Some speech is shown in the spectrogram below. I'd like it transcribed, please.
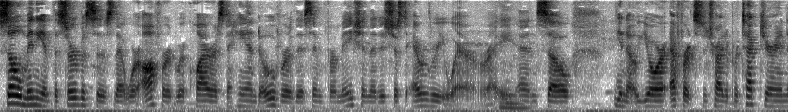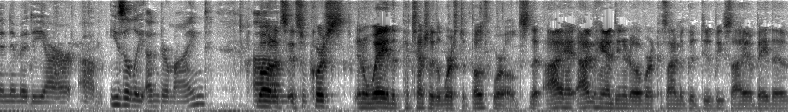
so many of the services that were offered require us to hand over this information that is just everywhere, right? Mm. And so, you know, your efforts to try to protect your anonymity are um, easily undermined. Well, Um, it's it's of course in a way the potentially the worst of both worlds. That I I'm handing it over because I'm a good doobie, so I obey the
